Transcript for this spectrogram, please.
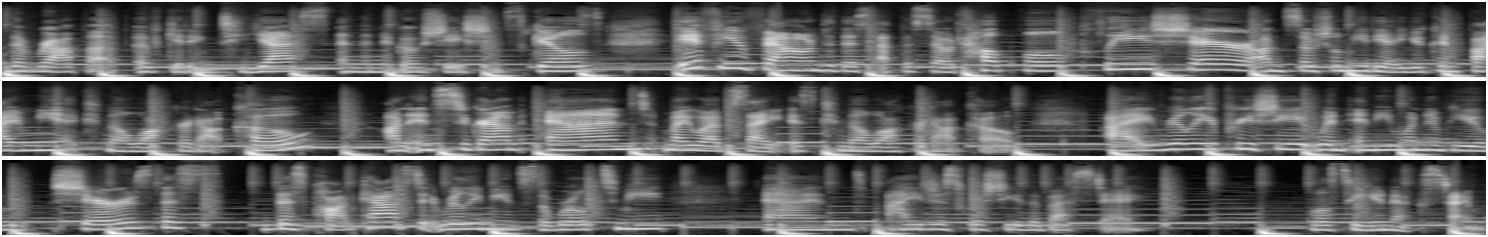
the wrap up of getting to yes and the negotiation skills. If you found this episode helpful, please share on social media. You can find me at camillewalker.co on Instagram, and my website is camillewalker.co. I really appreciate when any one of you shares this this podcast. It really means the world to me, and I just wish you the best day. We'll see you next time.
